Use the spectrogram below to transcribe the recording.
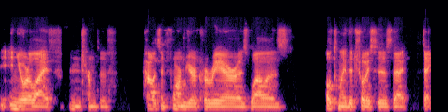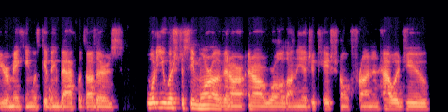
in your life in terms of how it's informed your career as well as ultimately the choices that that you're making with giving back with others what do you wish to see more of in our in our world on the educational front and how would you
